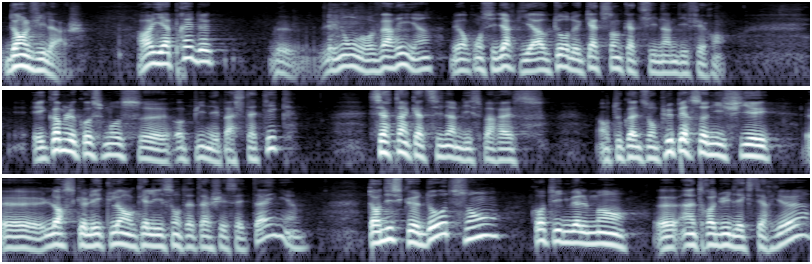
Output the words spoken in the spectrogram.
dans le village. Alors il y a près de... les nombres varient, hein, mais on considère qu'il y a autour de 400 katsinam différents. Et comme le cosmos euh, Hopi n'est pas statique, certains katsinam disparaissent, en tout cas ne sont plus personnifiés euh, lorsque les clans auxquels ils sont attachés s'éteignent, tandis que d'autres sont continuellement euh, introduits de l'extérieur,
